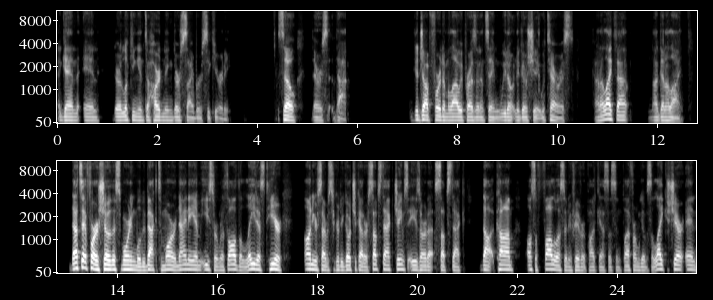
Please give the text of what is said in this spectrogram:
again and they're looking into hardening their cybersecurity. So there's that. Good job for the Malawi president saying we don't negotiate with terrorists. Kind of like that. Not going to lie. That's it for our show this morning. We'll be back tomorrow, 9 a.m. Eastern, with all the latest here on your cybersecurity. Go check out our Substack, jamesazard.substack.com. Also, follow us on your favorite podcast listening platform. Give us a like, share, and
